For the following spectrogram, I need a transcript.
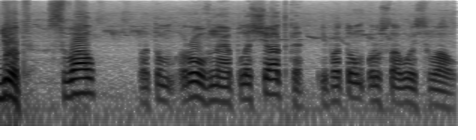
Идет свал, потом ровная площадка и потом русловой свал.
